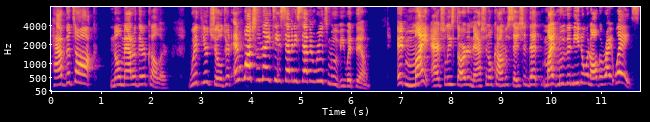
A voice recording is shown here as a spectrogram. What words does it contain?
have the talk, no matter their color, with your children and watch the 1977 Roots movie with them it might actually start a national conversation that might move the needle in all the right ways.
